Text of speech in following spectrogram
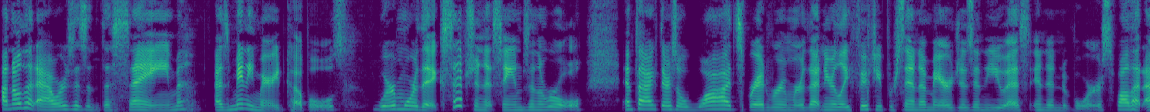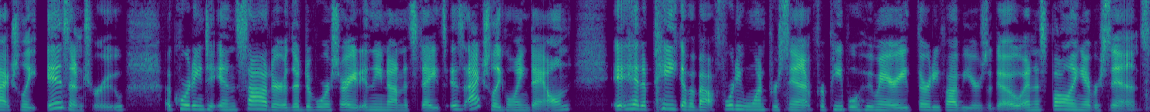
I know that ours isn't the same as many married couples, we're more the exception, it seems, than the rule. In fact, there's a widespread rumor that nearly 50% of marriages in the U.S. end in divorce. While that actually isn't true, according to Insider, the divorce rate in the United States is actually going down. It hit a peak of about 41% for people who married 35 years ago and is falling ever since.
